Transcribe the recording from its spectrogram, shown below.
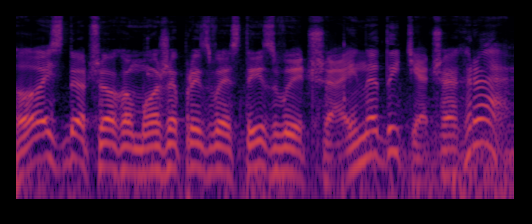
Ось до чого може призвести звичайна дитяча гра.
